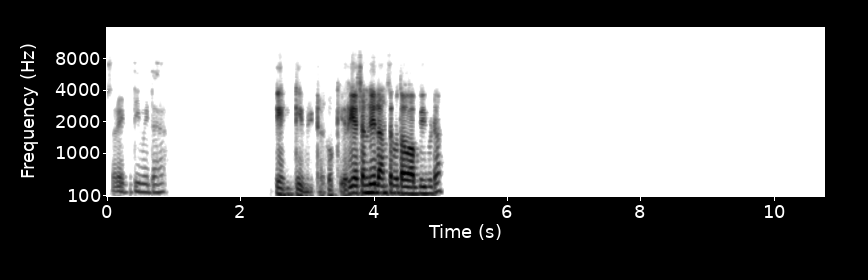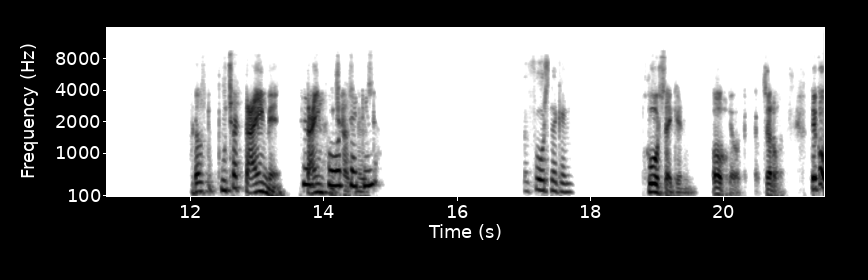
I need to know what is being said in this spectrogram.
सर एट्टी मीटर है। Eighty meter okay Riya Chandel answer बताओ आप भी बेटा। बेटा उसने पूछा टाइम है। टाइम फोर पूछा उसने four second four second okay okay चलो। देखो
